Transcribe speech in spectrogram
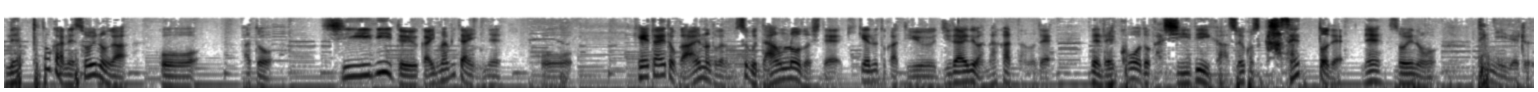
う、ネットとかね、そういうのが、こう、あと、CD というか、今みたいにね、こう、携帯とかああいうのとかでもすぐダウンロードして聴けるとかっていう時代ではなかったので、で、レコードか CD か、それこそカセットでね、そういうのを手に入れる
